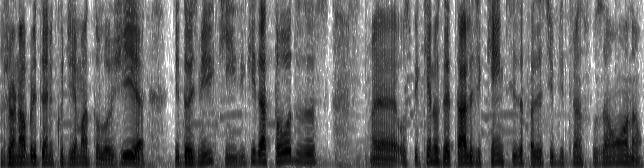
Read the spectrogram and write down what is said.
Jornal Britânico de Hematologia de 2015, em que dá todos os, é, os pequenos detalhes de quem precisa fazer esse tipo de transfusão ou não.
